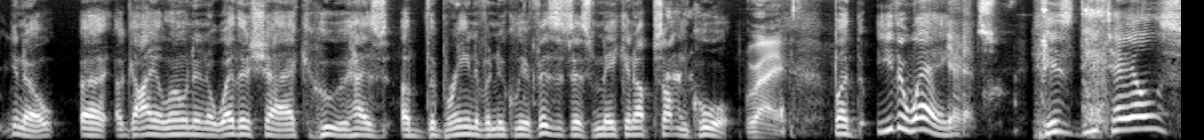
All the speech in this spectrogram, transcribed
you know, uh, a guy alone in a weather shack who has a, the brain of a nuclear physicist making up something cool. Right. But either way, his details,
